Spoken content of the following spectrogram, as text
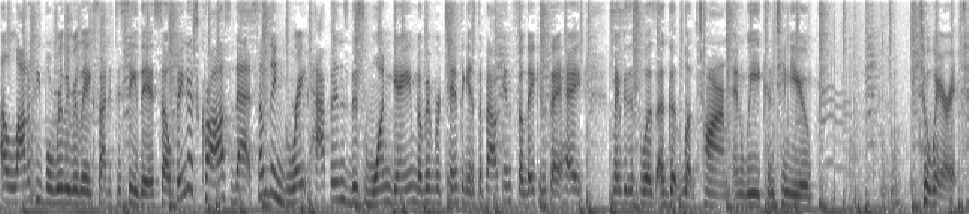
A lot of people really, really excited to see this. So fingers crossed that something great happens this one game, November 10th against the Falcons, so they can say, hey, maybe this was a good luck charm and we continue to wear it.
